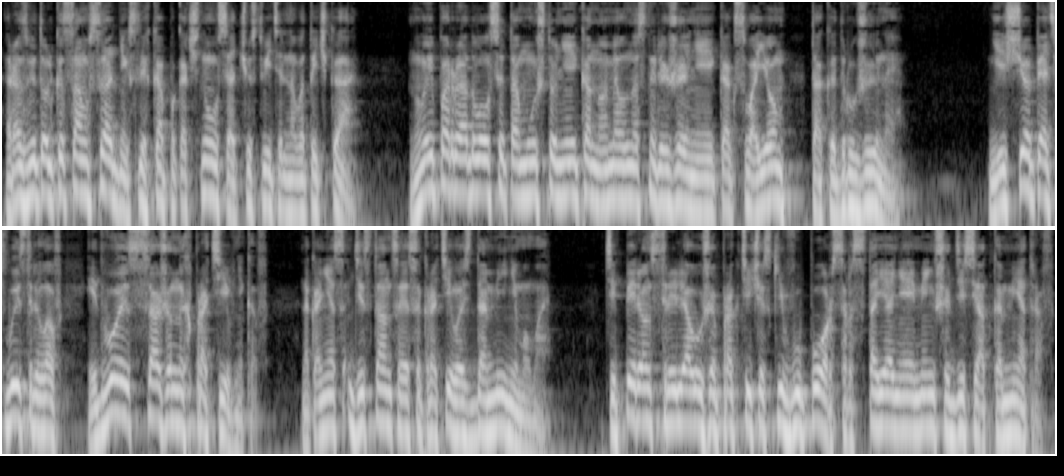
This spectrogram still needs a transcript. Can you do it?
Разве только сам всадник слегка покачнулся от чувствительного тычка – ну и порадовался тому, что не экономил на снаряжении как своем, так и дружины. Еще пять выстрелов и двое саженных противников. Наконец, дистанция сократилась до минимума. Теперь он стрелял уже практически в упор с расстояния меньше десятка метров.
